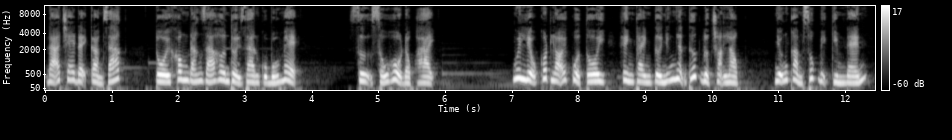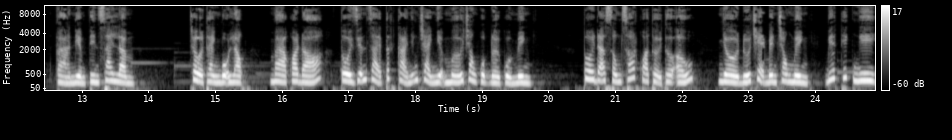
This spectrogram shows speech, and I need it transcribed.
đã che đậy cảm giác tôi không đáng giá hơn thời gian của bố mẹ. Sự xấu hổ độc hại Nguyên liệu cốt lõi của tôi hình thành từ những nhận thức được chọn lọc, những cảm xúc bị kìm nén và niềm tin sai lầm. Trở thành bộ lọc mà qua đó tôi diễn giải tất cả những trải nghiệm mới trong cuộc đời của mình. Tôi đã sống sót qua thời thơ ấu, nhờ đứa trẻ bên trong mình biết thích nghi,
